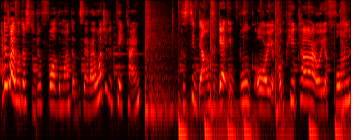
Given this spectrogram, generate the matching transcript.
And this is what I want us to do for the month of December. I want you to take time to sit down to get a book or your computer or your phone.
